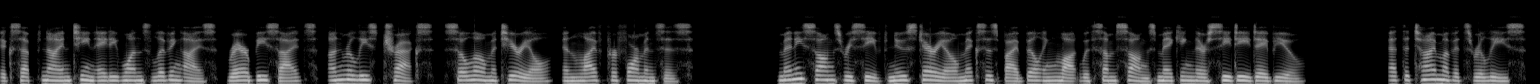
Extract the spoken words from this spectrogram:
except 1981's Living Eyes, rare B-sides, unreleased tracks, solo material, and live performances. Many songs received new stereo mixes by Bill Inglot with some songs making their CD debut. At the time of its release,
